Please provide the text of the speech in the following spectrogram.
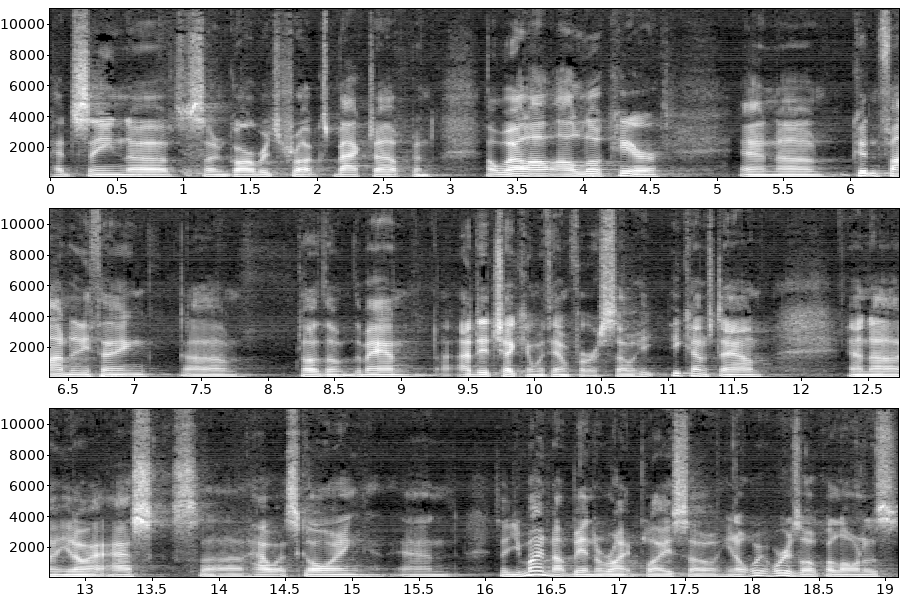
had seen uh, some garbage trucks backed up, and oh, well, I'll, I'll, look here, and uh, couldn't find anything. Um, oh, the, the man, I did check in with him first, so he, he comes down, and uh, you know asks uh, how it's going, and so you might not be in the right place. So you know where, where's Okolona's?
